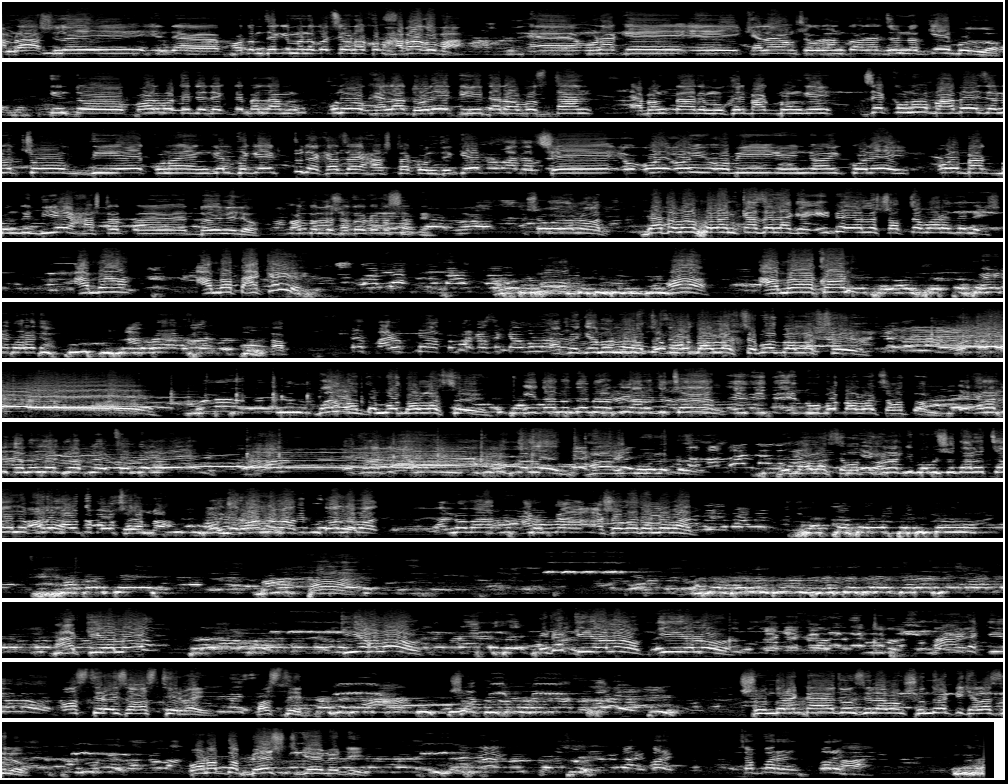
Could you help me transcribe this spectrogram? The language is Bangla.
আমরা আসলে প্রথম থেকে মনে করছি ওনা খুব হাবাগোবা। আহ, ওনাকে এই খেলায় অংশগ্রহণ করার জন্য কে বলল? কিন্তু পরবর্তীতে দেখতে পেলাম পুরো খেলা ধরে তিনি তার অবস্থান এবং তার মুখের ভাগভঙ্গি যে কোনো ভাবে যেন চোখ দিয়ে কোনো অ্যাঙ্গেল থেকে একটু দেখা যায় হাসটা কোন দিকে সে ওই ওই অভিনয় করেই ওই বাঘভঙ্গি দিয়ে হাসটা ধরে নিল অত্যন্ত সতর্কতার সাথে। ধন্যবাদ। কাজে লাগে এটাই হলো সবচেয়ে বড় জিনিস। আমরা আমরা তাকে হ্যাঁ আমরা এখন এইটা ধরে দাও। আমরা এখন ফারুক মিয়া তোমার কাছে কেমন লাগে আপনি কেমন বহুত ভালো লাগছে বহুত ভালো লাগছে। আমার তো বহুত ভালো লাগছে। ঈদ আনন্দে আরও কি চান। ঈদ বহুত ভালো লাগছে আমার তো। এই খেলাটি কেমন লাগল আপনার চ্যাম্পিয়ন হয়ে এই খেলাটি কেমন উপভোগ করলেন হ্যাঁ ঈদ বহুত ভালো লাগছে আমার খেলাটি ভবিষ্যতে আরও চান আরও বহুত বলছি আমরা। ধন্যবাদ ধন্যবাদ ধন্যবাদ। ফারুক মিয়া, ধন্যবাদ। হ্যাঁ। হ্যাঁ কি হলো? কি হলো? এটা কি হলো? কি হলো? হ্যাঁ এটা কি হলো? অস্থির হয়েছে অস্থির ভাই অস্থির। সুন্দর একটা আয়োজন ছিল এবং সুন্দর একটি খেলা ছিল। One of the best game এটি।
